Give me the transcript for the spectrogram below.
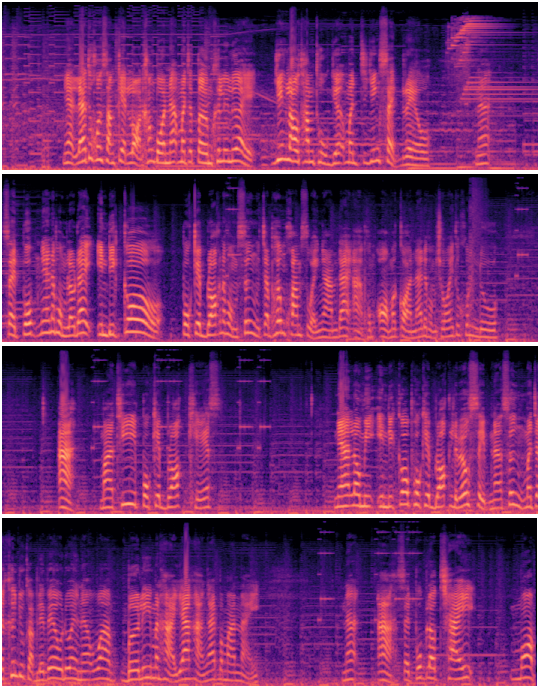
ๆเนี่ยแล้วทุกคนสังเกตหลอดข้างบนนะ มันจะเติมขึ้นเรื่อยๆ ยิ่งเราทำถูกเยอะมันจะยิ่งเสร็จเร็วนะเสร็จปุ๊บเนี่ยนะผมเราได้อินดิโก้ โปเกบล็อกนะผมซึ่งจะเพิ่มความสวยงามได้อะผมออกมาก่อนนะ เดี๋ยวผมโชว์ให้ทุกคนดู อะ มาที่โปเกบล็อกเคสเนี่ยเรามี Indigo p o k e b l o c k Level 10 นะ ซึ่งมันจะขึ้นอยู่กับเลเวลด้วยนะ ว่าเบอร์รี่มันหายากหาง่ายประมาณไหนนะอะเสร็จปุ๊บเราใช้มอบ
